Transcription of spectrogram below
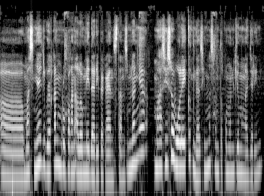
uh, masnya juga kan merupakan alumni dari PKN STAN. Sebenarnya mahasiswa boleh ikut nggak sih Mas untuk Kemenkeu mengajar ini?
